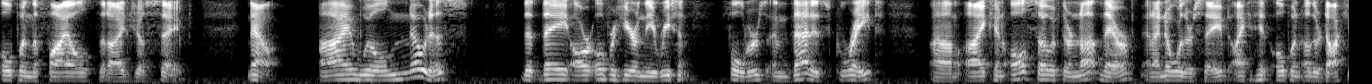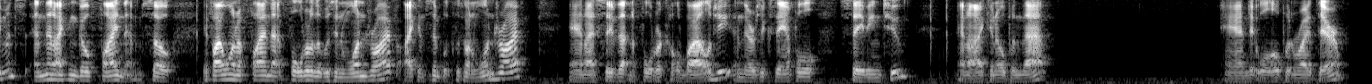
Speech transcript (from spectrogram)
open the files that I just saved. Now, I will notice that they are over here in the recent folders, and that is great. Um, I can also, if they're not there and I know where they're saved, I can hit open other documents and then I can go find them. So if I want to find that folder that was in OneDrive, I can simply click on OneDrive and I save that in a folder called biology and there's example saving to and I can open that and it will open right there.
